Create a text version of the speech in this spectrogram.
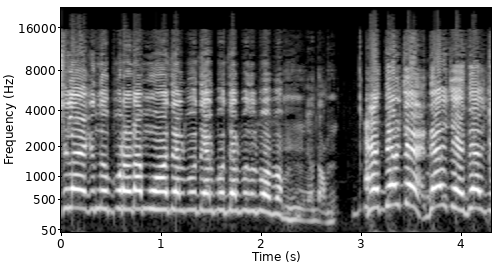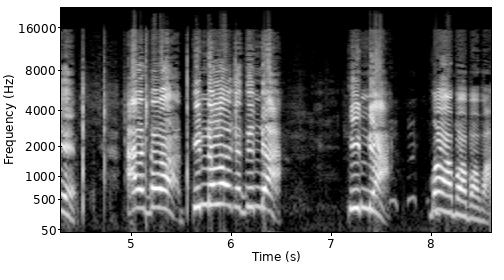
সিলাই কিন্তু পুরোটা মুহ দেলবো দেলবো দেলবো দেলবো হ্যাঁ দেলছে দেলছে দেলছে। আরেকটা তিনটা হয়েছে তিনটা। তিনটা। বাহ বাহ বাবা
